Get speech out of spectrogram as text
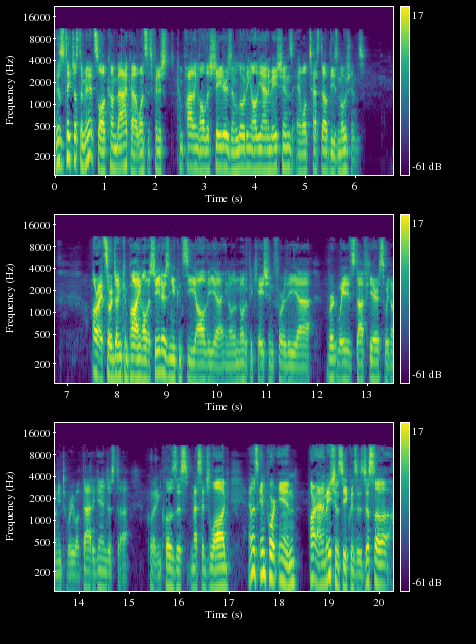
And this will take just a minute, so I'll come back uh, once it's finished compiling all the shaders and loading all the animations, and we'll test out these motions. All right, so we're done compiling all the shaders, and you can see all the uh, you know the notification for the uh, vert weighted stuff here, so we don't need to worry about that again. Just uh, go ahead and close this message log, and let's import in our animation sequences. Just so,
